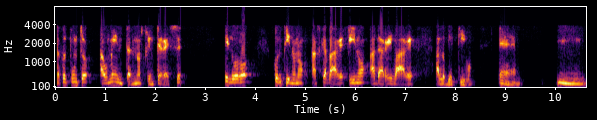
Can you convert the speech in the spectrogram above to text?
A quel punto aumenta il nostro interesse e loro continuano a scavare fino ad arrivare all'obiettivo. Eh, mh, mm,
